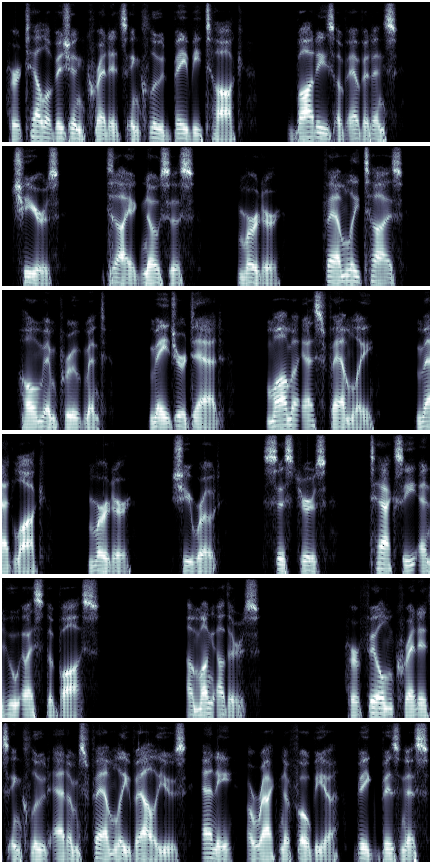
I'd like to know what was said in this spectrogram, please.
Her television credits include Baby Talk, Bodies of Evidence, Cheers, Diagnosis, Murder, Family Ties, Home Improvement, Major Dad, Mama S Family, Matlock, Murder, She Wrote, Sisters, Taxi and Who S the Boss. Among others. Her film credits include Addams Family Values, Annie, Arachnophobia, Big Business,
